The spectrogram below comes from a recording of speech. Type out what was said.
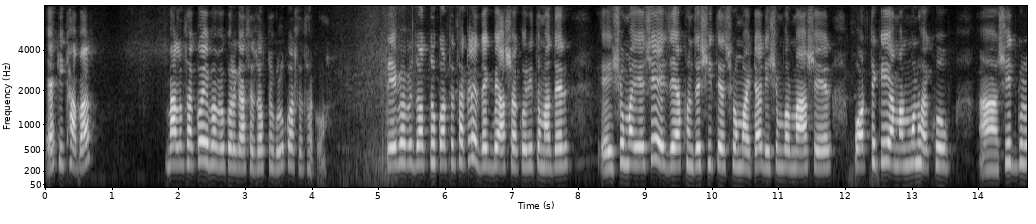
একই খাবার। ভালো থাকো এইভাবে করে গাছের যত্নগুলো করতে থাকো। তো এইভাবে যত্ন করতে থাকলে দেখবে, আশা করি তোমাদের এই সময় এসে, এই যে এখন যে শীতের সময়টা, ডিসেম্বর মাসের পর থেকেই আমার মনে হয় খুব শীতগুলো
